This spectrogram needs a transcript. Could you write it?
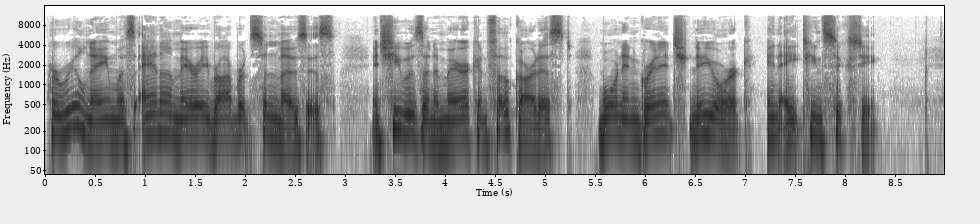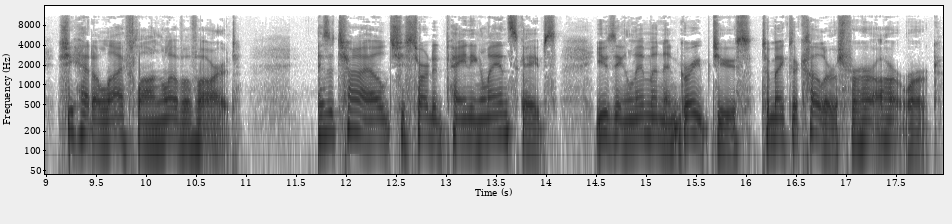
Her real name was Anna Mary Robertson Moses, and she was an American folk artist born in Greenwich, New York in 1860. She had a lifelong love of art. As a child, she started painting landscapes using lemon and grape juice to make the colors for her artwork.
